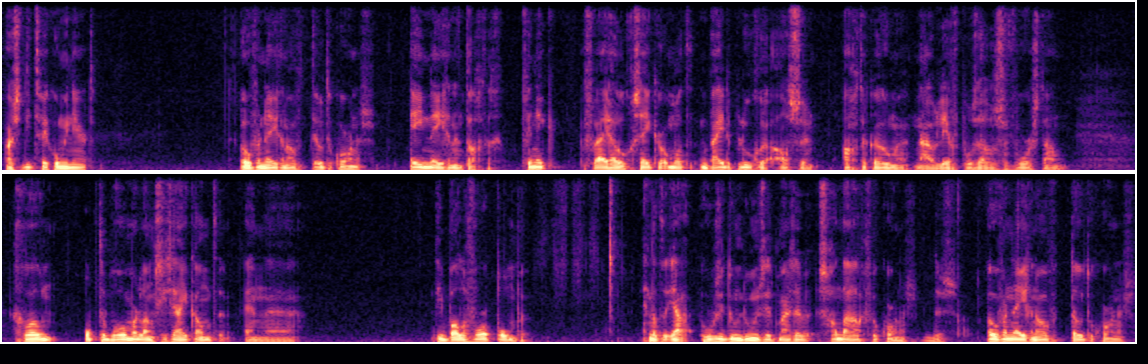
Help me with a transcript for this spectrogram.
Als je die twee combineert, over 9,5 total corners, 1,89. Vind ik vrij hoog, zeker omdat beide ploegen als ze achterkomen, nou Liverpool zelfs als ze voorstaan, gewoon op de brommer langs die zijkanten en eh, die ballen voorpompen. En dat, ja, hoe ze doen, doen ze het, maar ze hebben schandalig veel corners. Dus over 9,5 total corners.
